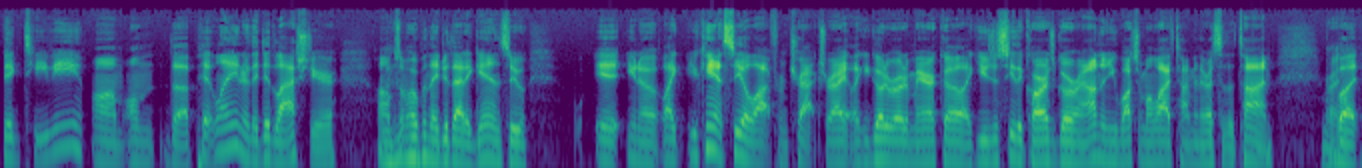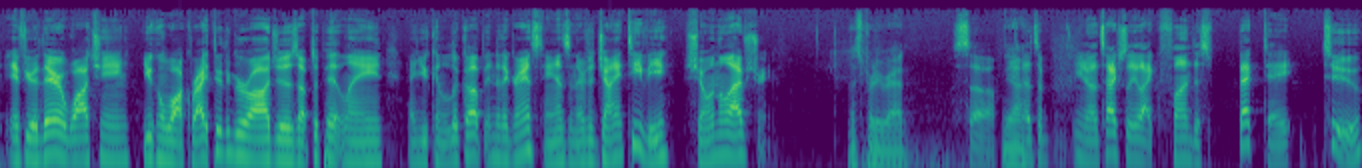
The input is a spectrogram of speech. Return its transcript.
big TV um, on the pit lane, or they did last year. Um, So I'm hoping they do that again. So it, you know, like you can't see a lot from tracks, right? Like you go to Road America, like you just see the cars go around and you watch them on live timing the rest of the time. Right. But if you're there watching, you can walk right through the garages up to pit lane, and you can look up into the grandstands, and there's a giant TV showing the live stream. that's pretty rad. So Yeah. that's a you know it's actually like fun to spectate too.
